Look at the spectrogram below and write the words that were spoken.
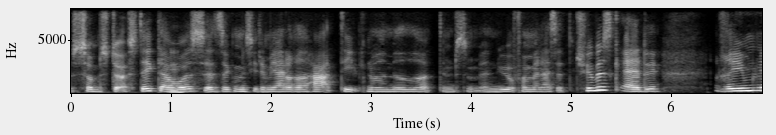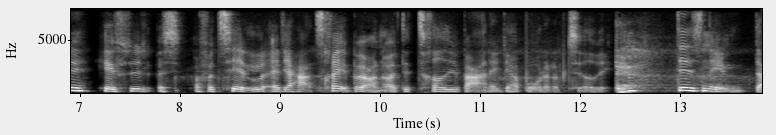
som størst. Ikke? Der er Mm. også, altså kan man sige, dem jeg allerede har delt noget med, og dem som er nye for, men altså typisk er det rimelig hæftigt at, at fortælle, at jeg har tre børn, og det tredje barn, at jeg har bortadopteret væk. Ja. Det er sådan en, der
